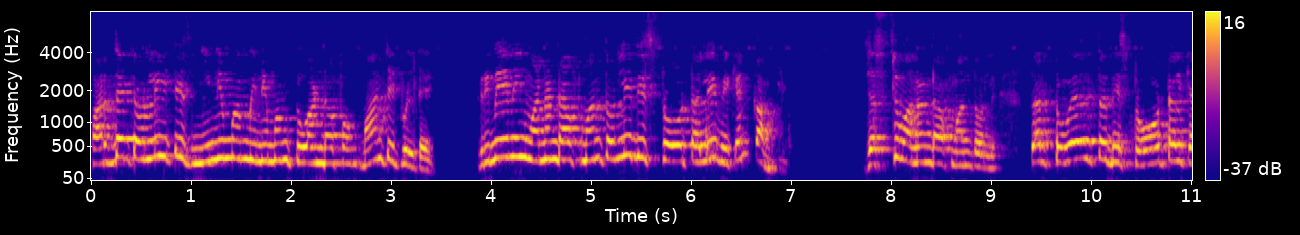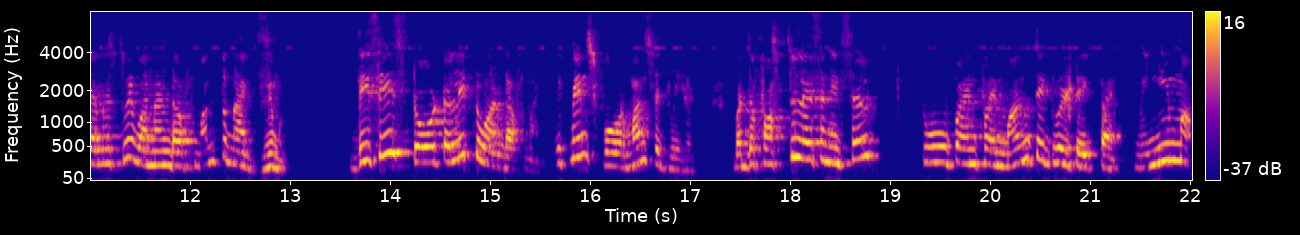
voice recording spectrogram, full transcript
For that only it is minimum minimum two and a half month it will take. Remaining one and a half month only this totally we can complete. Just one and a half month only. Sir 12th this total chemistry one and a half month maximum. This is totally two and a half months. It means four months it will take. But the first lesson itself 2.5 month it will take time minimum.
